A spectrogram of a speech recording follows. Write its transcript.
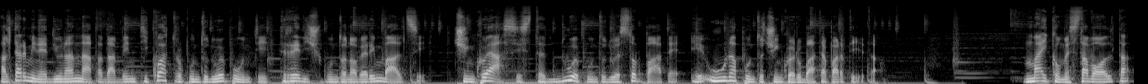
al termine di un'annata da 24.2 punti, 13.9 rimbalzi, 5 assist, 2.2 stoppate e 1.5 rubate a partita. Mai come stavolta,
